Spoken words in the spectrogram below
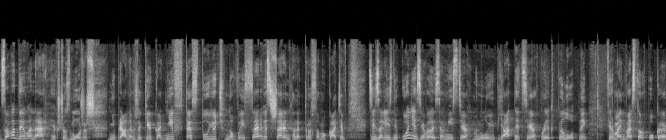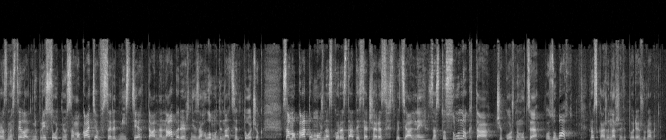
Заведи мене, якщо зможеш. Дніпряни вже кілька днів тестують новий сервіс шеринг електросамокатів. Ці залізні коні з'явилися в місті минулої п'ятниці. Проєкт пілотний. Фірма інвестор поки розмістила в Дніпрі сотню самокатів в середмісті та на набережні загалом 11 точок. Самокатом можна скористатися через спеціальний застосунок. Та чи кожному це по зубах, розкаже наша Вікторія Журавель.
